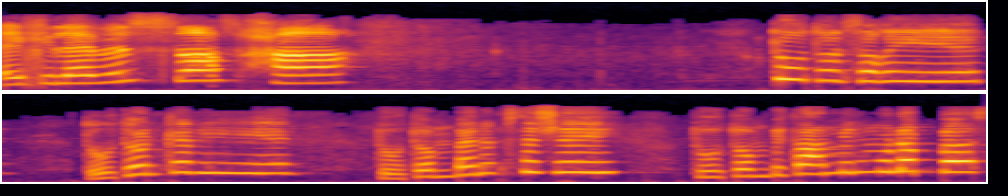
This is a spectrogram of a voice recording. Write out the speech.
اقرأ بالصفحة توت صغير توت كبير توت بنفسجي توت بطعم الملبس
